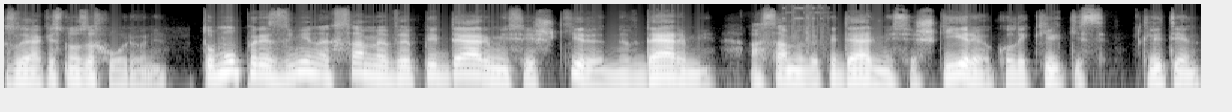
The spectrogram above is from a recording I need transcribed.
злоякісного захворювання. Тому при змінах саме в епідермісі шкіри, не в дермі, а саме в епідермісі шкіри, коли кількість клітин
